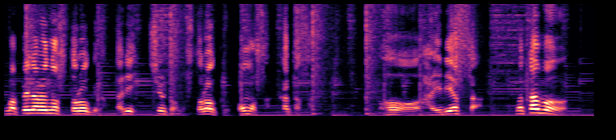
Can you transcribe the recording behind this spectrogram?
まあ、ペダルのストロークだったりシフトのストローク重さ硬さ。入りやすさ、まあ、多分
